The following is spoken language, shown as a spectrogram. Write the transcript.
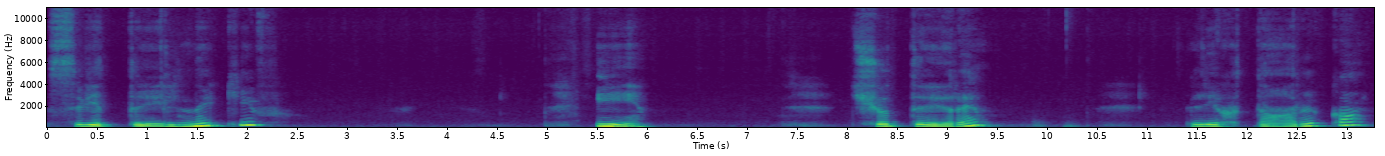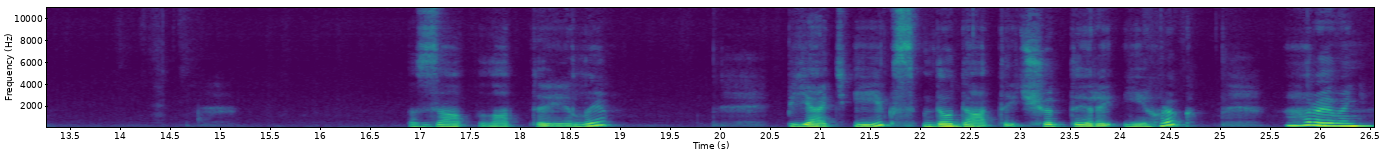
світильників і 4 ліхтарика заплатили 5х додати 4y гривень,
